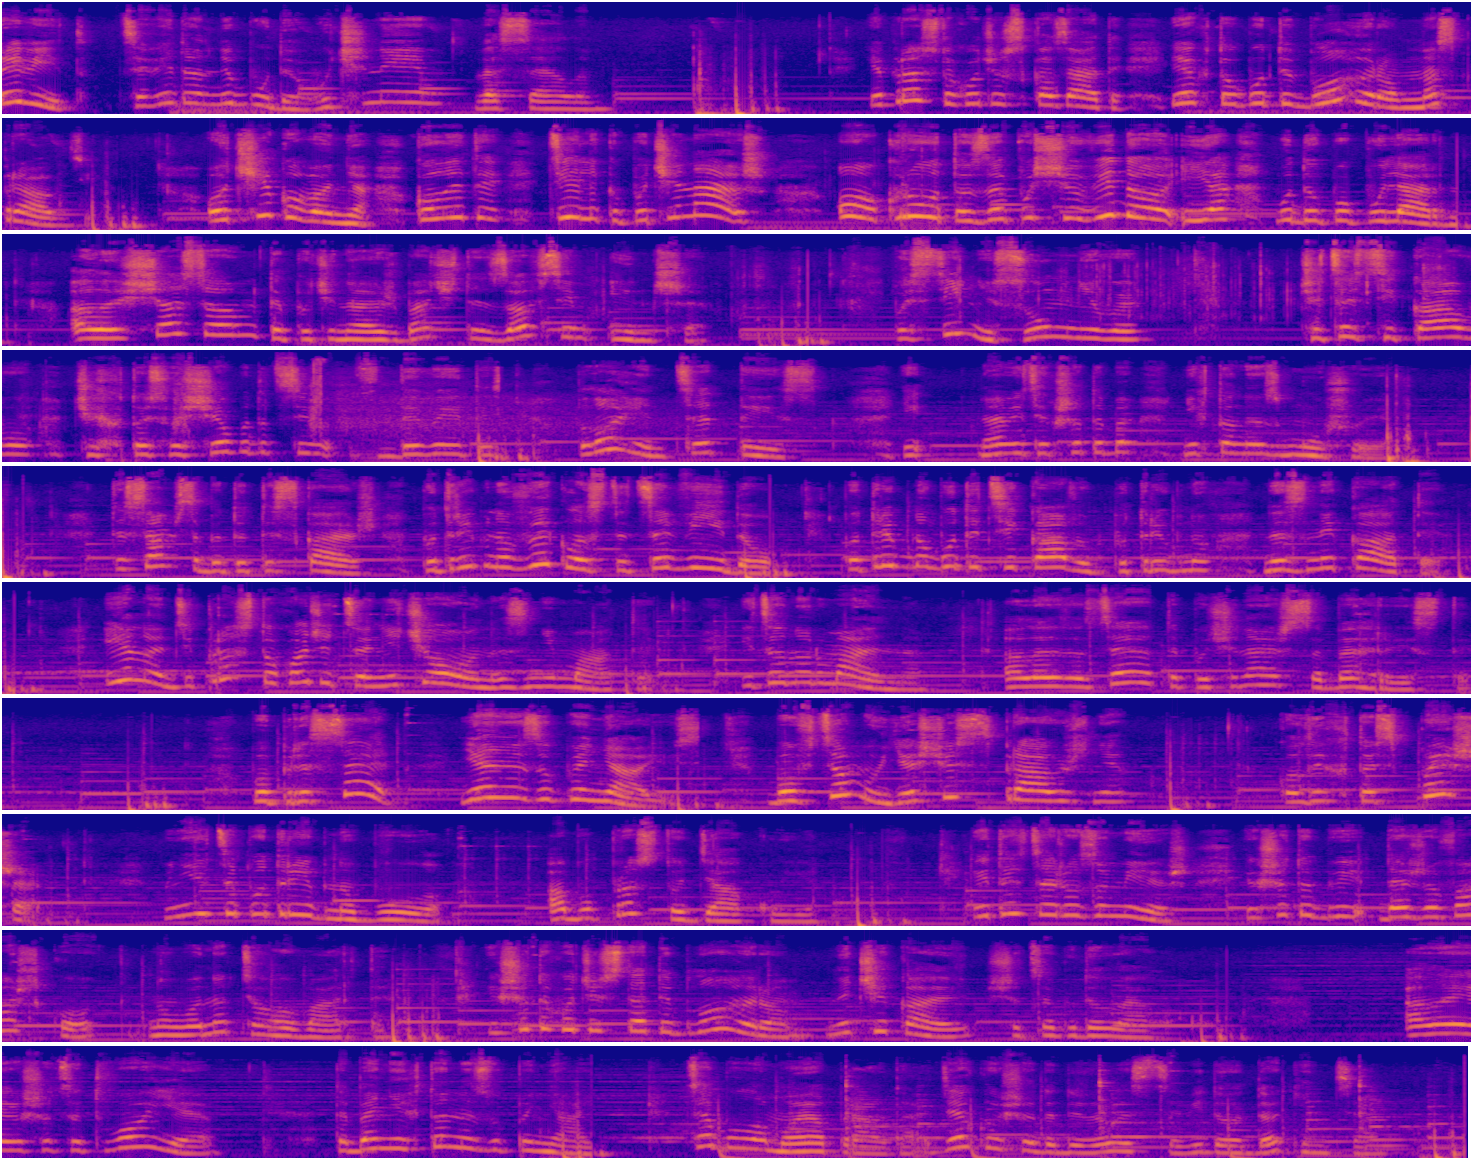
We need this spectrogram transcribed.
Привіт! Це відео не буде гучним, веселим. Я просто хочу сказати, як то бути блогером насправді. Очікування, коли ти тільки починаєш, о, круто, запущу відео і я буду популярним. Але з часом ти починаєш бачити зовсім інше. Постійні сумніви, чи це цікаво, чи хтось вообще буде дивитись. Блогінг це тиск. І навіть якщо тебе ніхто не змушує. Ти сам себе дотискаєш. Потрібно викласти це відео. Потрібно бути цікавим, потрібно не зникати. Іноді просто хочеться нічого не знімати. І це нормально. Але за це ти починаєш себе гризти. Попри все, я не зупиняюсь, бо в цьому є щось справжнє. Коли хтось пише, мені це потрібно було, або просто дякує. І ти це розумієш. Якщо тобі даже важко, ну воно цього варте. Якщо ти хочеш стати блогером, не чекай, що це буде легко. Але якщо це твоє, тебе ніхто не зупиняє. Це була моя правда. Дякую, що додивились це відео до кінця.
